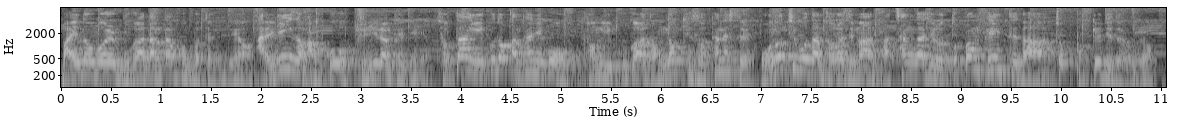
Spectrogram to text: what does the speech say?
마이노멀 무가당 땅콩 버터인데요. 알갱이가 많고 균일한 편이에요. 적당히 꾸덕한 편이고 병 입구가 넉넉해서 편했어요. 오너티보단 덜하지만 마찬가지로 뚜껑 페인트가 쪽 벗겨지더라고요.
